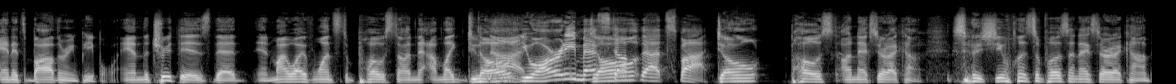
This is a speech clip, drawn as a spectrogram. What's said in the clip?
and it's bothering people. And the truth is that, and my wife wants to post on. I'm like, do Don't not. you already messed up that spot? don't post on nextdoor.com. So she wants to post on nextdoor.com.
